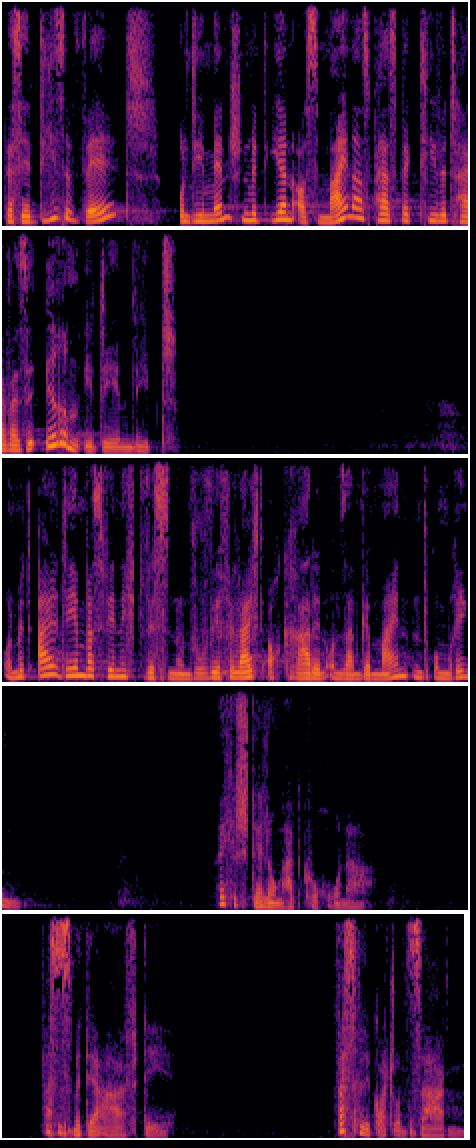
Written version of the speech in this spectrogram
Dass er diese Welt und die Menschen mit ihren aus meiner Perspektive teilweise irren Ideen liebt. Und mit all dem, was wir nicht wissen und wo wir vielleicht auch gerade in unseren Gemeinden drum ringen. Welche Stellung hat Corona? Was ist mit der AfD? Was will Gott uns sagen?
